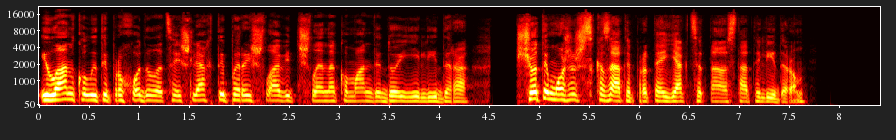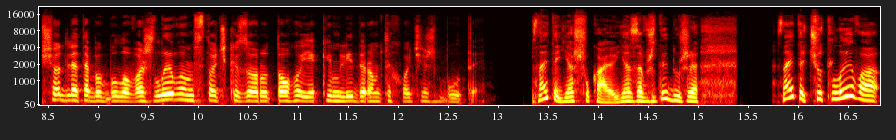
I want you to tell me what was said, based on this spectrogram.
Ілан, коли ти проходила цей шлях, ти перейшла від члена команди до її лідера. Що ти можеш сказати про те, як це стати лідером? Що для тебе було важливим з точки зору того, яким лідером ти хочеш бути? Знаєте, я шукаю. Я завжди дуже знаєте, чутлива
